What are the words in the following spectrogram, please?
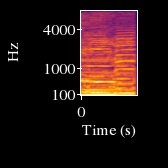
day.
